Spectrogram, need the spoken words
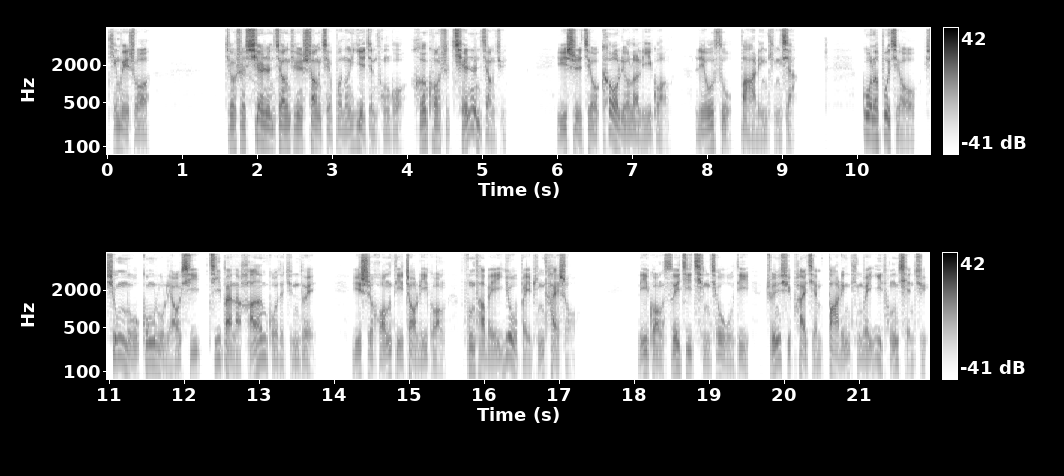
廷尉说：“就是现任将军尚且不能夜间通过，何况是前任将军？”于是就扣留了李广，留宿霸陵亭下。过了不久，匈奴攻入辽西，击败了韩安国的军队，于是皇帝召李广，封他为右北平太守。李广随即请求武帝准许派遣霸陵廷尉一同前去。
